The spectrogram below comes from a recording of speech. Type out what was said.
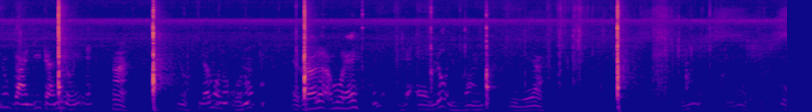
Nó ganji dan yo đấy. Ha. Yo, dia mau nak ono. Eh kalau ada kamu deh. Dia elok ni kan. Iya. Ini siko.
